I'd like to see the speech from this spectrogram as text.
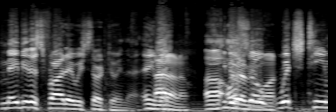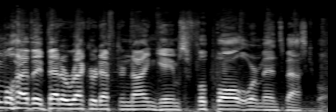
maybe this Friday we start doing that. Anyway, I don't know. Uh, do also, which team will have a better record after nine games, football or men's basketball?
